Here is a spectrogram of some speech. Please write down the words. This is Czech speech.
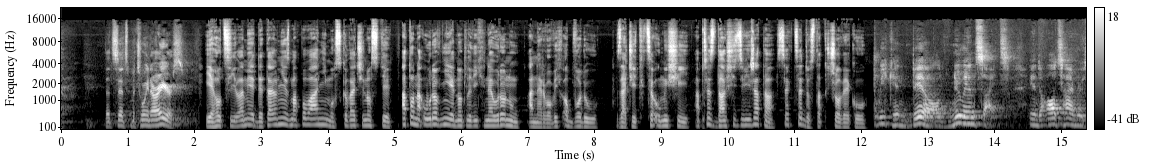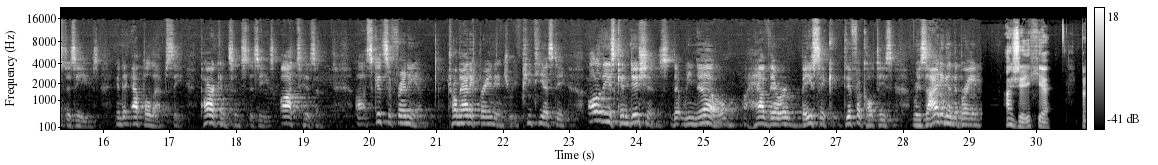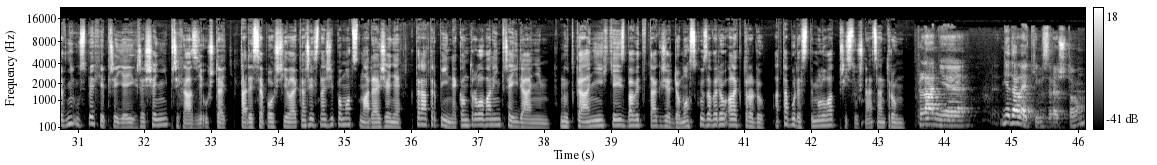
that sits between our ears. Jeho cílem je detailně zmapování mozkové činnosti, a to na úrovni jednotlivých neuronů a nervových obvodů. Začít chce u myší a přes další zvířata se chce dostat k člověku. We can build new insights into Alzheimer's disease, into epilepsy, Parkinson's disease, autism, uh, schizophrenia, traumatic brain injury, PTSD. All of these conditions that we know have their basic difficulties residing in the brain. A že jich je. První úspěchy při jejich řešení přichází už teď. Tady se polští lékaři snaží pomoct mladé ženě, která trpí nekontrolovaným přejídáním. Nutkání chtějí zbavit tak, že do mozku zavedou elektrodu a ta bude stimulovat příslušné centrum. planie niedalekim zresztą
